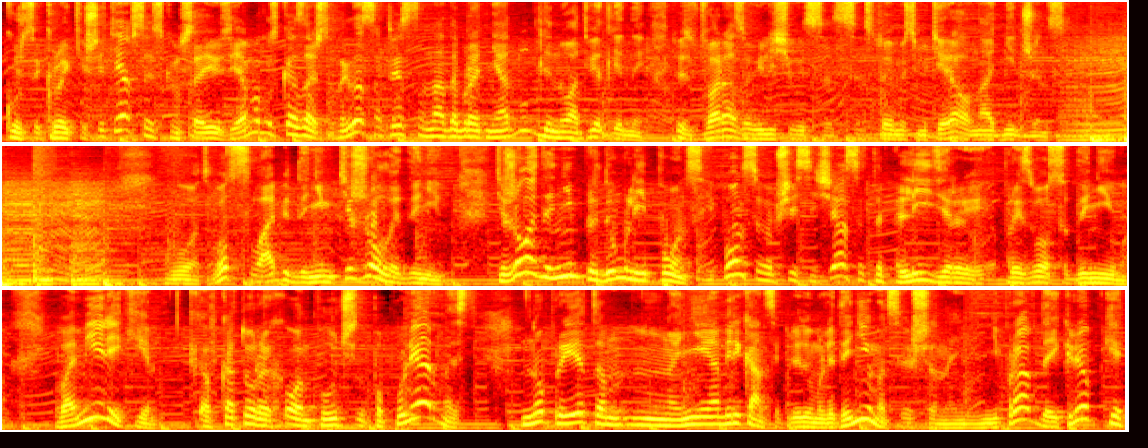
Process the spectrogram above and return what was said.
курсы кройки шитья в Советском Союзе, я могу сказать, что тогда, соответственно, надо брать не одну длину, а две длины. То есть в два раза увеличивается стоимость материала на одни джинсы. Вот, вот слабый деним, тяжелый деним. Тяжелый деним придумали японцы. Японцы вообще сейчас это лидеры производства денима. В Америке, в которых он получил популярность, но при этом не американцы придумали деним, это совершенно неправда. И клепки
